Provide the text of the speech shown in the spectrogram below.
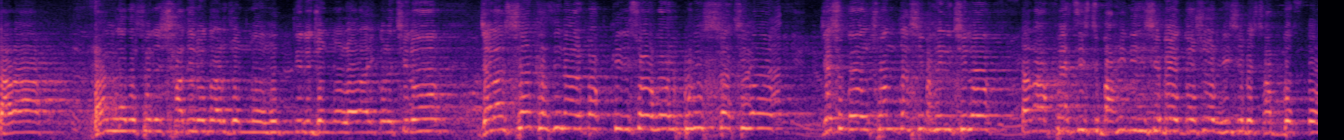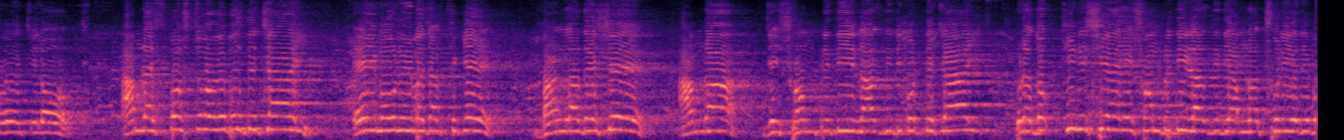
তারা বাংলাদেশের স্বাধীনতার জন্য, মুক্তির জন্য লড়াই করেছিল। যারা শেখ হাসিনার পক্ষে যে সকল পুলিশরা ছিল, যে সকল সন্ত্রাসী বাহিনী ছিল, তারা ফ্যাসিস্ট বাহিনী হিসেবে, দোষর হিসেবে সাব্যস্ত হয়েছিল। আমরা স্পষ্টভাবে বলতে চাই এই মৌলভীবাজার থেকে বাংলাদেশে আমরা যে সম্প্রীতির রাজনীতি করতে চাই, পুরো দক্ষিণ এশিয়ায় এই সম্প্রীতির রাজনীতি আমরা ছড়িয়ে দেব।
